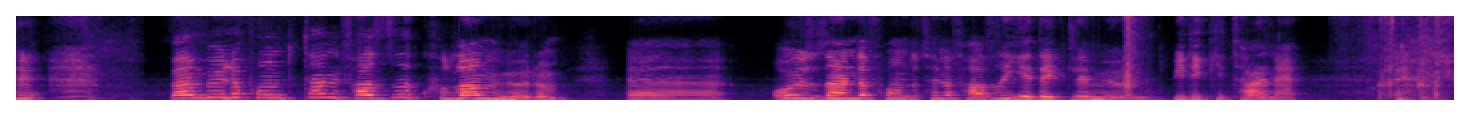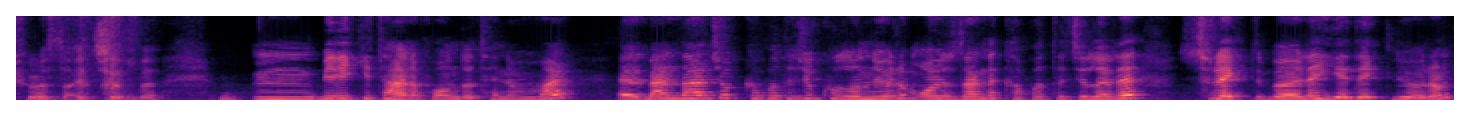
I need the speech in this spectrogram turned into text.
ben böyle fondöten fazla kullanmıyorum. E, o yüzden de fondöteni fazla yedeklemiyorum. Bir iki tane. Şurası açıldı. Hmm, Bir iki tane fondötenim var. E, Ben daha çok kapatıcı kullanıyorum. O yüzden de kapatıcıları sürekli böyle yedekliyorum.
